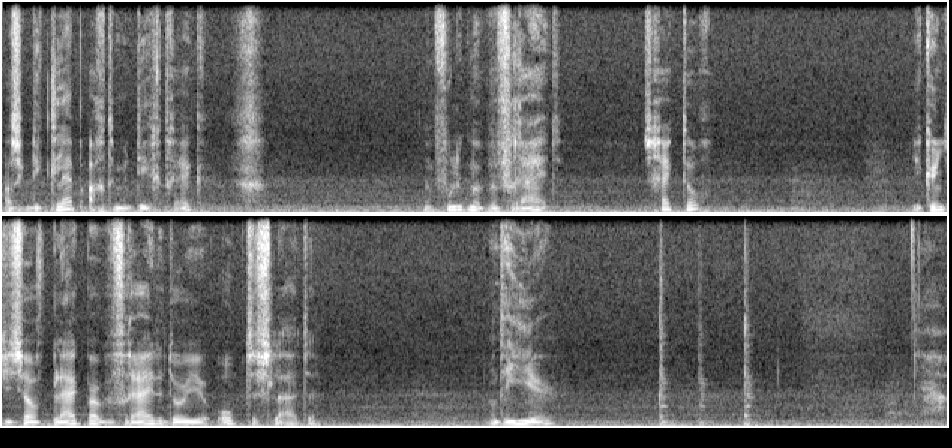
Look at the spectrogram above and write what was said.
Als ik die klep achter me dicht trek, dan voel ik me bevrijd. Is gek toch? Je kunt jezelf blijkbaar bevrijden door je op te sluiten. Want hier. Ja,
